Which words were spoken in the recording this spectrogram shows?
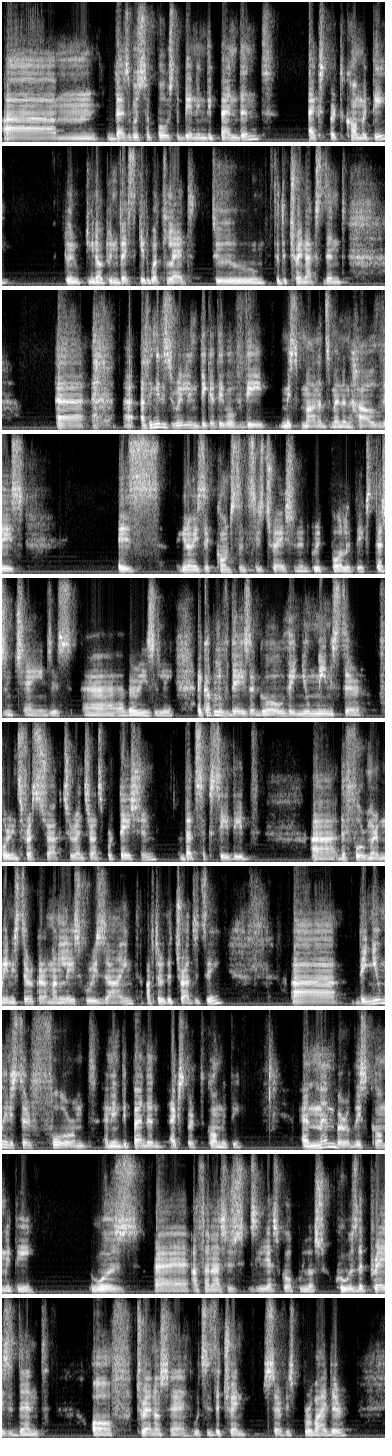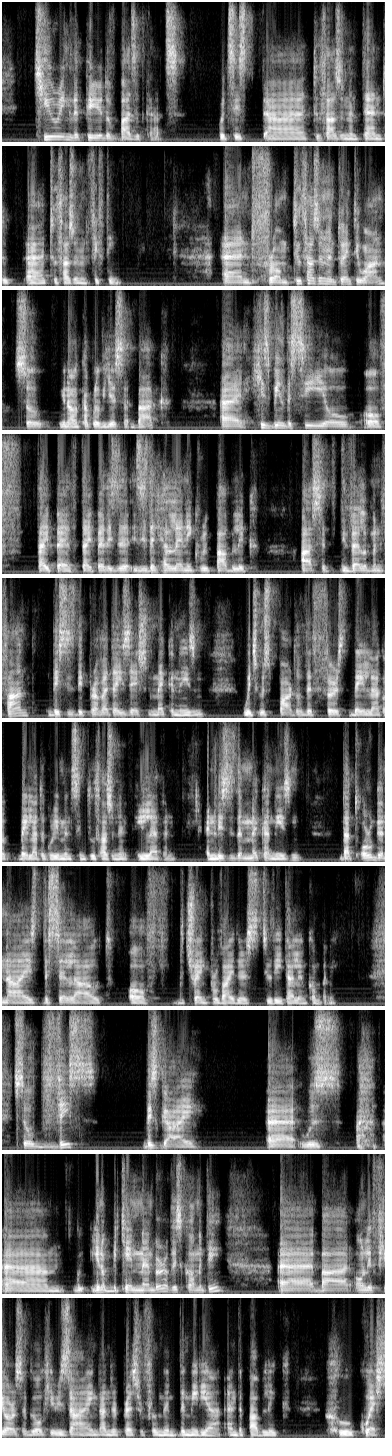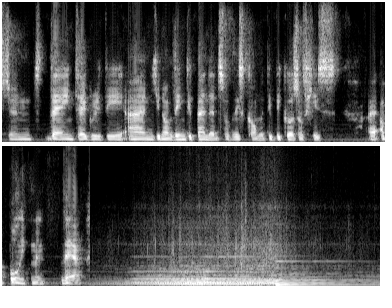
Um, that was supposed to be an independent expert committee to you know to investigate what led to to the train accident. Uh, I think it is really indicative of the mismanagement and how this is, you know, is a constant situation in Greek politics. Doesn't change uh, very easily. A couple of days ago, the new minister for infrastructure and transportation that succeeded uh, the former minister Karamanlis, who resigned after the tragedy. Uh, the new minister formed an independent expert committee. A member of this committee was uh, Athanasios Ziliaskopoulos, who was the president of Train OSE, which is the train service provider, during the period of budget cuts, which is uh, 2010 to uh, 2015. And from 2021, so you know, a couple of years back, uh, he's been the CEO of Taiped. Taiped is, is the Hellenic Republic Asset Development Fund. This is the privatization mechanism which was part of the first bailout, bailout agreements in 2011. And this is the mechanism that organized the sellout of the train providers to the Italian company. So this this guy uh, was, um, you know, became member of this committee, uh, but only a few hours ago he resigned under pressure from the, the media and the public who questioned the integrity and you know the independence of this committee because of his uh, appointment there.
